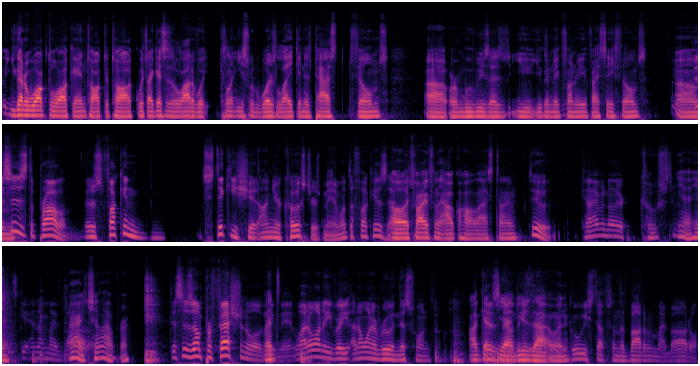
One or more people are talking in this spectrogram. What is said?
you got to walk the walk and talk the talk, which I guess is a lot of what Clint Eastwood was like in his past films uh, or movies. As you you're gonna make fun of me if I say films. Um, this is the problem. There's fucking sticky shit on your coasters, man. What the fuck is that, Oh, it's probably from the alcohol last time. dude? Can I have another coaster? Yeah, yeah. It's getting on my bottle. All right, chill out, bro. This is unprofessional of Let's- you, man. Well, I don't want to. I don't want to ruin this one. I'll get yeah. now the Use gooey- that the one. Gooey stuff's on the bottom of my bottle.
